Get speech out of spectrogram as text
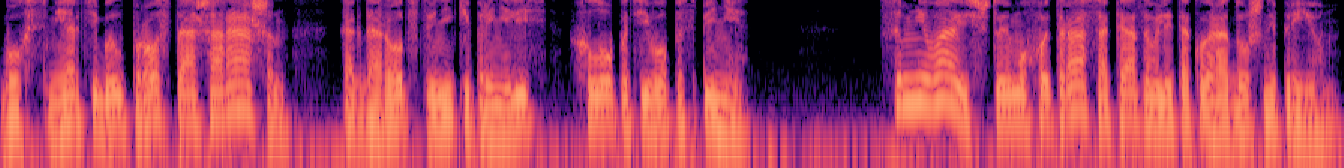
Бог смерти был просто ошарашен, когда родственники принялись хлопать его по спине. Сомневаюсь, что ему хоть раз оказывали такой радушный прием.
